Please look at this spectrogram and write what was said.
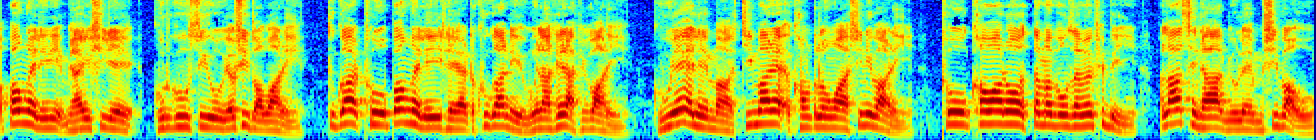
အပေါက်ငယ်လေးတွေအများကြီးရှိတဲ့ဂူတဂူစီကိုရောက်ရှိသွားပါတယ် သူကထိုအပေါက်ငယ်လေးထဲကတစ်ခုကနေဝင်လာခဲ့တာဖြစ်ပါတယ်ဂူရဲ့အလယ်မှာကြီးမားတဲ့အခေါင်တစ်လုံးကရှိနေပါတယ်ထိုခေါင်းကတော့တမန်ပုံစံပဲဖြစ်ပြီးအလားစင်ထားအမျိုးလည်းမရှိပါဘူး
